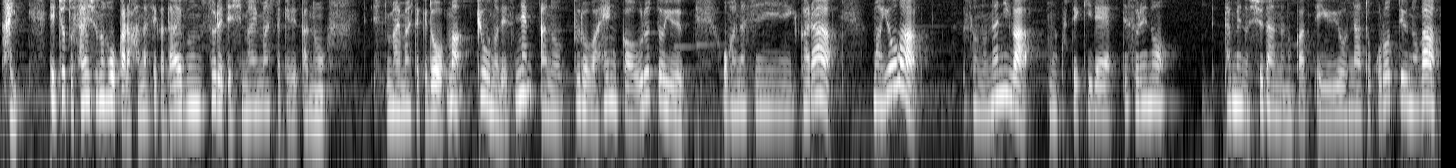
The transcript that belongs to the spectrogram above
はい、でちょっと最初の方から話がだいぶそれてしまいましたけれどあのしまいましたけど、まあ、今日のですねあのプロは変化を売るというお話から、まあ、要はその何が目的ででそれのための手段なのかっていうようなところっていうのが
